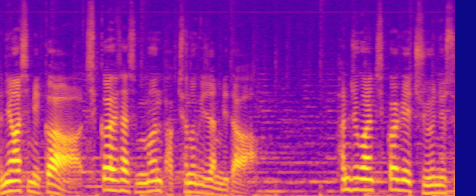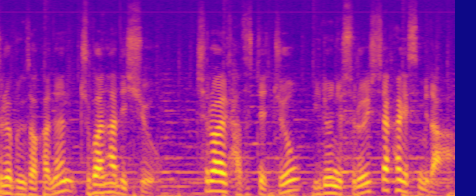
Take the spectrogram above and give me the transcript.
안녕하십니까 치과의사 신문 박천호 기자입니다. 한 주간 치과계 주요 뉴스를 분석하는 주간 핫 이슈 7월 다섯째 주 일요 뉴스를 시작하겠습니다.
